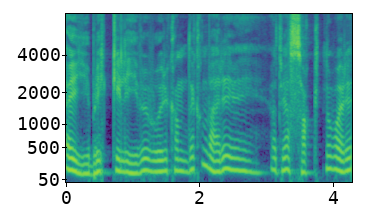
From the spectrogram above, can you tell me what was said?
øyeblikk i livet hvor kan, det kan være at vi har sagt noe bare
